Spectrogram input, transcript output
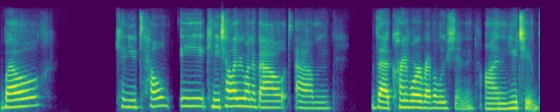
Well, can you tell me, can you tell everyone about um, the Carnivore Revolution on YouTube?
